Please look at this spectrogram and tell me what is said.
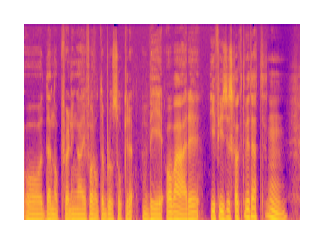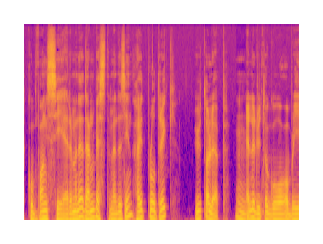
og den oppfølginga i forhold til blodsukkeret ved å være i fysisk aktivitet. Mm. Kompensere med det. Det er den beste medisin. Høyt blodtrykk, ut og løp. Mm. Eller ut og gå og bli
